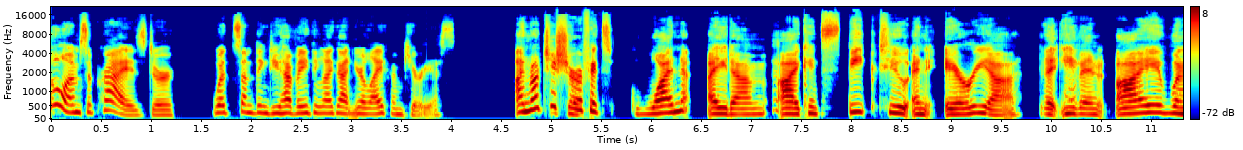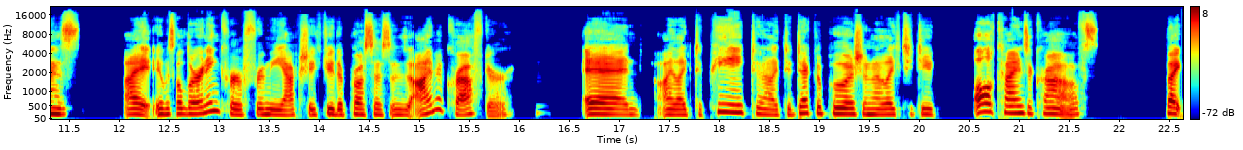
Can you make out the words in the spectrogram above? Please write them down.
oh, I'm surprised. Or what's something, do you have anything like that in your life? I'm curious. I'm not too sure if it's one item. I can speak to an area that oh. even I was, I, it was a learning curve for me actually through the process processes. I'm a crafter and I like to paint and I like to decoupage and I like to do all kinds of crafts. But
